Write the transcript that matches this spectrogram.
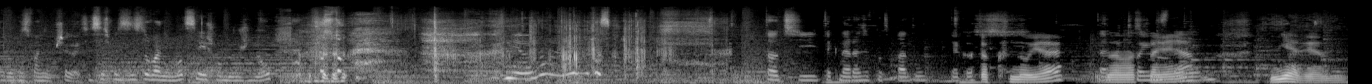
tego wyzwania przegrać. Jesteśmy zdecydowanie mocniejszą drużyną. Nie no, no, to jest... To ci tak na razie podpadło jakoś. To knuje? Tak, plemienia? zdaniem. Nie wiem.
